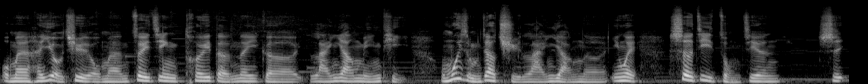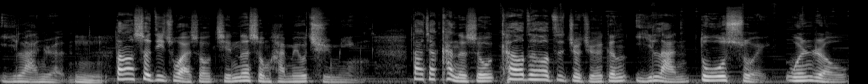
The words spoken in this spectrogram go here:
我们很有趣，我们最近推的那个蓝洋名体，我们为什么叫取蓝洋呢？因为设计总监是宜兰人，嗯，当他设计出来的时候，其实那时候我们还没有取名。大家看的时候，看到这套字就觉得跟宜兰多水温柔，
